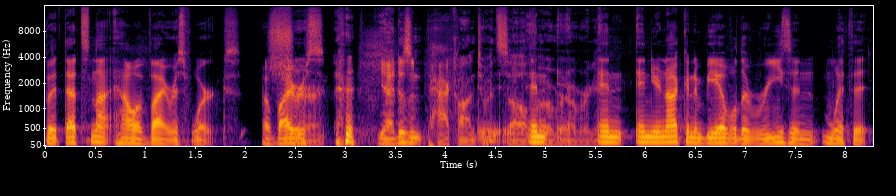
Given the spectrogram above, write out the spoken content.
but that's not how a virus works. A virus Yeah, it doesn't pack onto itself and, over and over again. and and you're not going to be able to reason with it.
